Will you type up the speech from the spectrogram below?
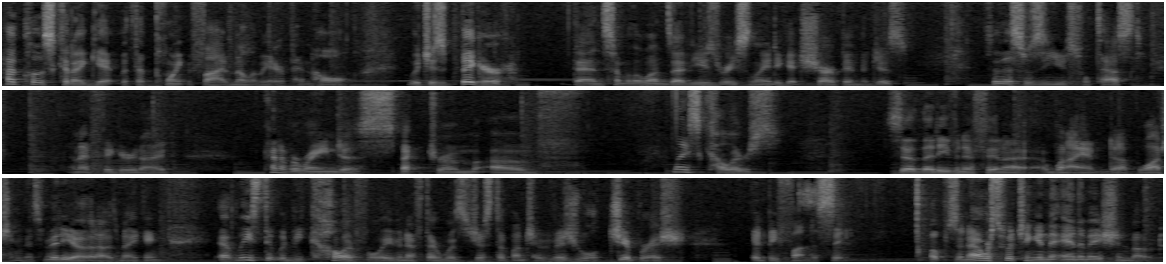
how close could I get with a 0.5 millimeter pinhole, which is bigger than some of the ones I've used recently to get sharp images. So this was a useful test, and I figured I'd kind of arrange a spectrum of nice colors so that even if a, when I ended up watching this video that I was making, at least it would be colorful, even if there was just a bunch of visual gibberish, it'd be fun to see. Oh, so now we're switching into animation mode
